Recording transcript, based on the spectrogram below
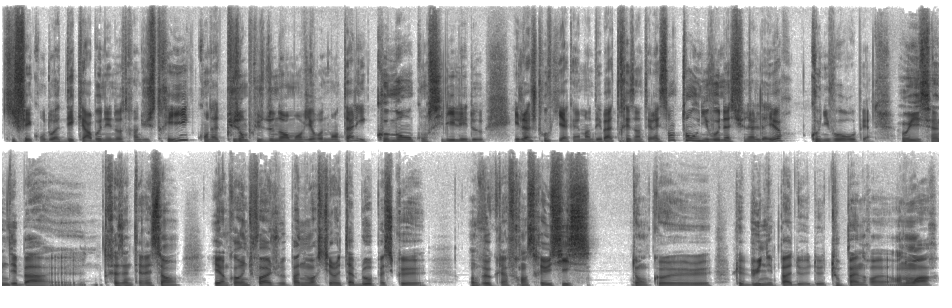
qui fait qu'on doit décarboner notre industrie, qu'on a de plus en plus de normes environnementales et comment on concilie les deux. Et là, je trouve qu'il y a quand même un débat très intéressant, tant au niveau national d'ailleurs qu'au niveau européen. Oui, c'est un débat euh, très intéressant. Et encore une fois, je ne veux pas noircir le tableau parce que on veut que la France réussisse. Donc euh, le but n'est pas de, tout peindre en noir.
